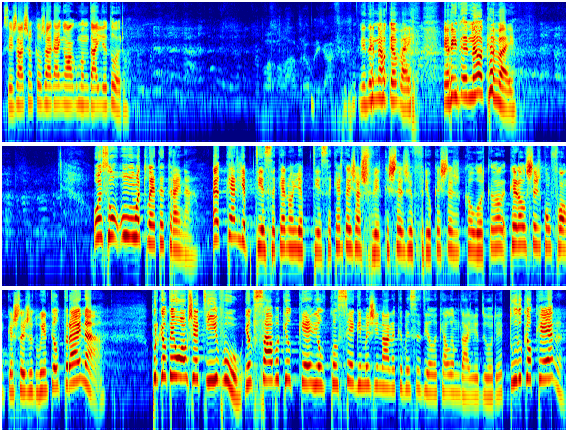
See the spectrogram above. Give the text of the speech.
Vocês acham que ele já ganhou alguma medalha de ouro? Boa palavra, obrigado. ainda não acabei. Eu ainda não acabei. Ouça, um atleta treina. Ah, quer lhe apeteça, quer não lhe apeteça, quer esteja a chover, quer esteja frio, quer esteja calor, quer ele esteja com fome, quer esteja doente, ele treina. Porque ele tem um objetivo, ele sabe aquilo que quer, ele consegue imaginar na cabeça dele aquela medalha de ouro, é tudo o que ele quer.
